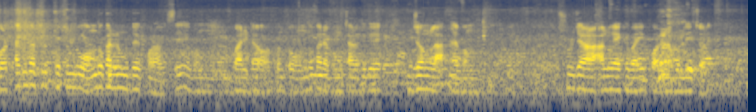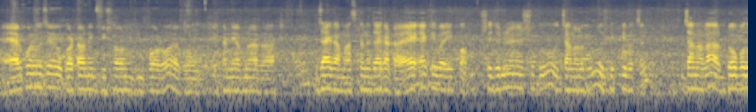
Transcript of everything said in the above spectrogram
ঘরটা কিন্তু আসলে প্রচণ্ড অন্ধকারের মধ্যে করা হয়েছে এবং বাড়িটা অত্যন্ত অন্ধকার এবং চারিদিকে জংলা এবং সূর্যের আলো একেবারেই পড়ে না বললেই চলে। এরপরে হচ্ছে ঘরটা অনেক ভীষণ বড় এবং এখানে আপনার জায়গা, মাঝখানে জায়গাটা একেবারেই কম। সেই জন্য শুধু জানালাগুলো দেখতে পাচ্ছেন। জানালা ডবল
